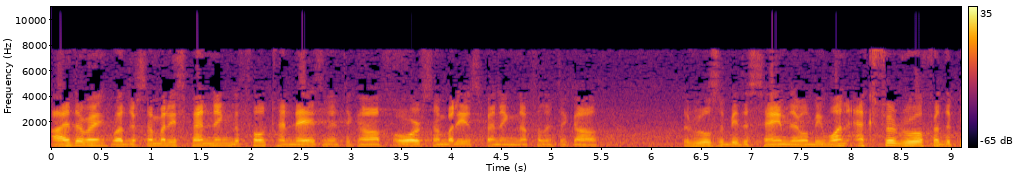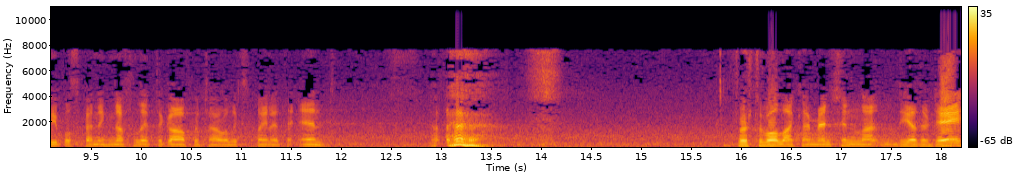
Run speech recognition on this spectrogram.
Either way, whether somebody is spending the full 10 days in itikaf or somebody is spending nafil itikaf, the rules will be the same. There will be one extra rule for the people spending nafil itikaf, which I will explain at the end. First of all, like I mentioned the other day,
